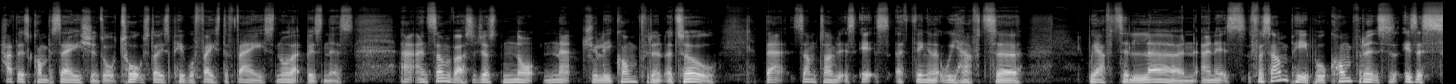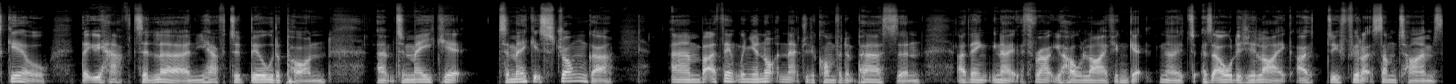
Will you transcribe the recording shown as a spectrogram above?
have those conversations or talk to those people face to face and all that business. Uh, and some of us are just not naturally confident at all. That sometimes it's it's a thing that we have to we have to learn. And it's for some people, confidence is a skill that you have to learn, you have to build upon um, to make it to make it stronger. Um, but I think when you're not a naturally confident person, I think, you know, throughout your whole life, you can get, you know, as old as you like. I do feel like sometimes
